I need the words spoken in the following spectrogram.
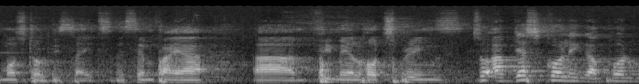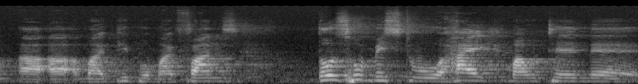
most of these sites. The Empire, um, female hot springs. So I'm just calling upon uh, uh, my people, my fans, those who missed to hike Mountain uh,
